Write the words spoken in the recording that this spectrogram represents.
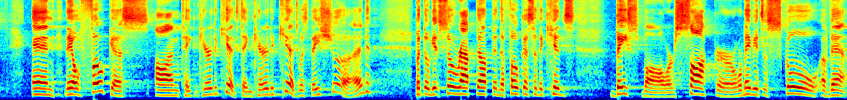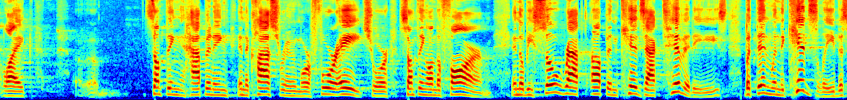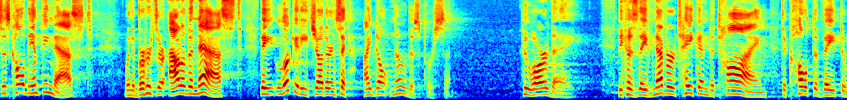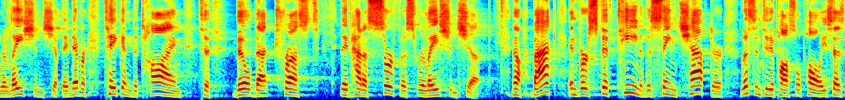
and they'll focus on taking care of the kids, taking care of the kids, which they should, but they'll get so wrapped up in the focus of the kids' baseball or soccer, or maybe it's a school event like. Um, something happening in the classroom or 4 H or something on the farm. And they'll be so wrapped up in kids' activities, but then when the kids leave, this is called the empty nest, when the birds are out of the nest, they look at each other and say, I don't know this person. Who are they? Because they've never taken the time to cultivate the relationship. They've never taken the time to build that trust they've had a surface relationship. Now, back in verse 15 of the same chapter, listen to the Apostle Paul. He says,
